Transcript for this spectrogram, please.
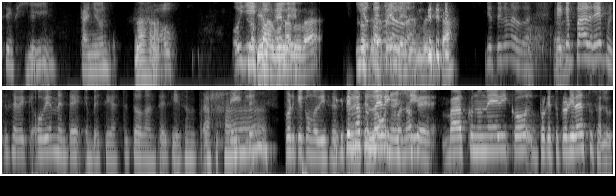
Sí, sí, cañón. Ajá. Oye, ¿tienen alguna duda? Los papeles. Yo tengo una duda. Que qué padre, porque se ve que obviamente investigaste todo antes y eso me parece increíble. Porque como dices... Que tengas un médico, ¿no? Que vas con un médico, porque tu prioridad es tu salud.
